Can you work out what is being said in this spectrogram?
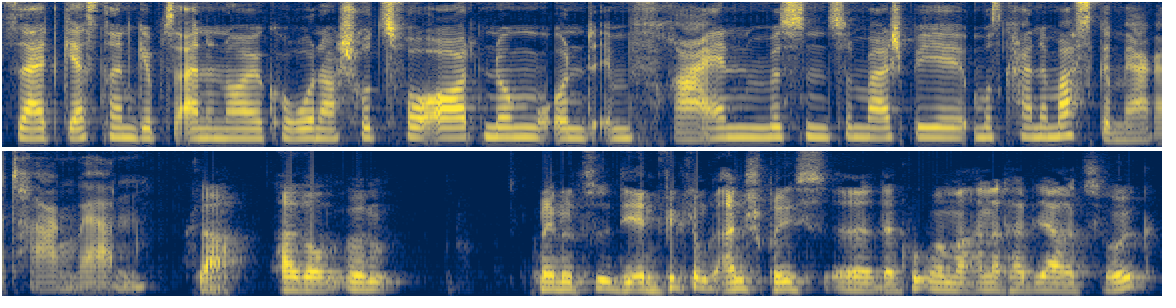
seit gestern gibt es eine neue Corona-Schutzverordnung und im Freien müssen zum Beispiel muss keine Maske mehr getragen werden. Klar, also ähm, wenn du die Entwicklung ansprichst, äh, dann gucken wir mal anderthalb Jahre zurück.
